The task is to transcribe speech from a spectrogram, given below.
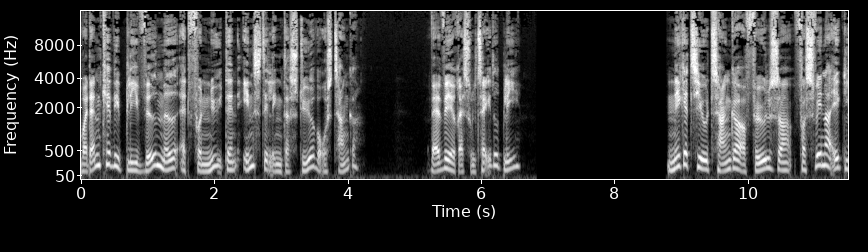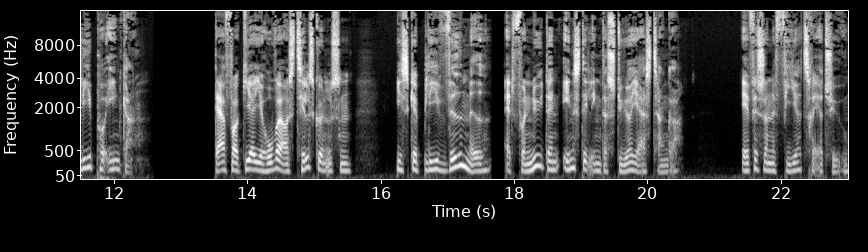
Hvordan kan vi blive ved med at forny den indstilling, der styrer vores tanker? Hvad vil resultatet blive? Negative tanker og følelser forsvinder ikke lige på én gang. Derfor giver Jehova os tilskyndelsen, I skal blive ved med at forny den indstilling, der styrer jeres tanker. Efeserne 4:23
